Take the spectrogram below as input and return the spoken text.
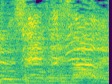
This is alweer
